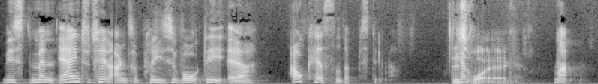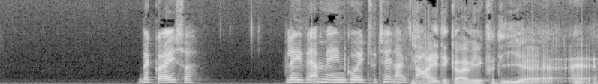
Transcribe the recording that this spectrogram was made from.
hvis man er i en total entreprise, hvor det er afkastet, der bestemmer? Det kan... tror jeg ikke. Nej. Hvad gør I så? Lad I være med at indgå i total Nej, det gør vi ikke, fordi uh, uh,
